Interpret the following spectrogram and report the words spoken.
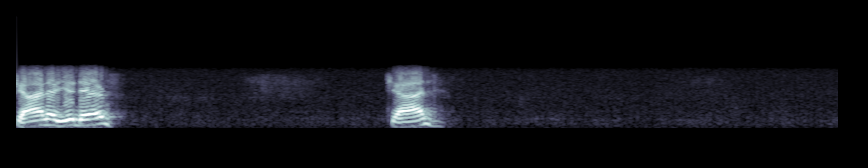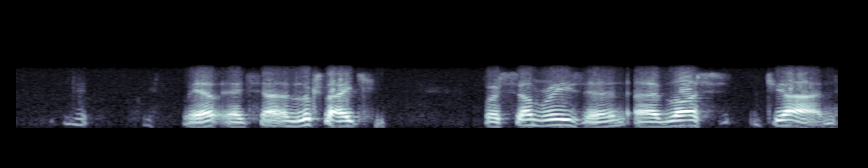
John, are you there? John? Well, it uh, looks like for some reason I've lost John.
